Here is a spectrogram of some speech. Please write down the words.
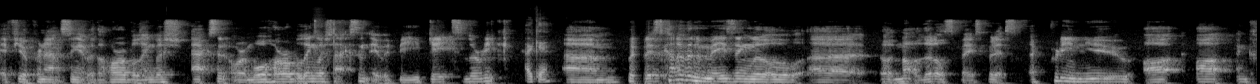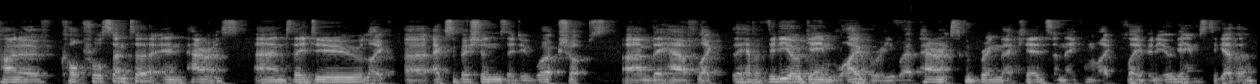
if you're pronouncing it with a horrible English accent or a more horrible English accent, it would be Gate Lyrique. Okay. Um, but it's kind of an amazing little, uh, not a little space, but it's a pretty new art, art and kind of cultural center in Paris. And they do like uh, exhibitions, they do workshops. Um, they have like they have a video game library where parents can bring their kids and they can like play video games together.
